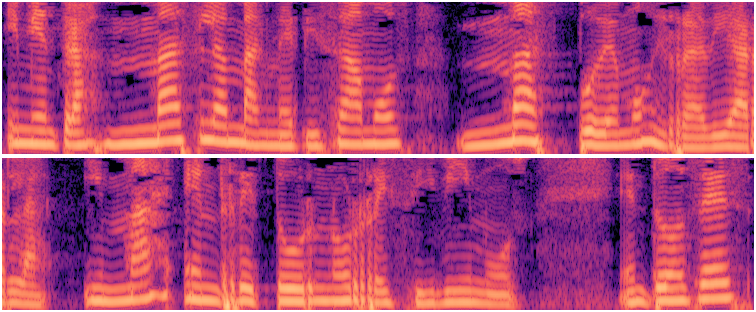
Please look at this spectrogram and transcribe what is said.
Y mientras más la magnetizamos, más podemos irradiarla y más en retorno recibimos. Entonces,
